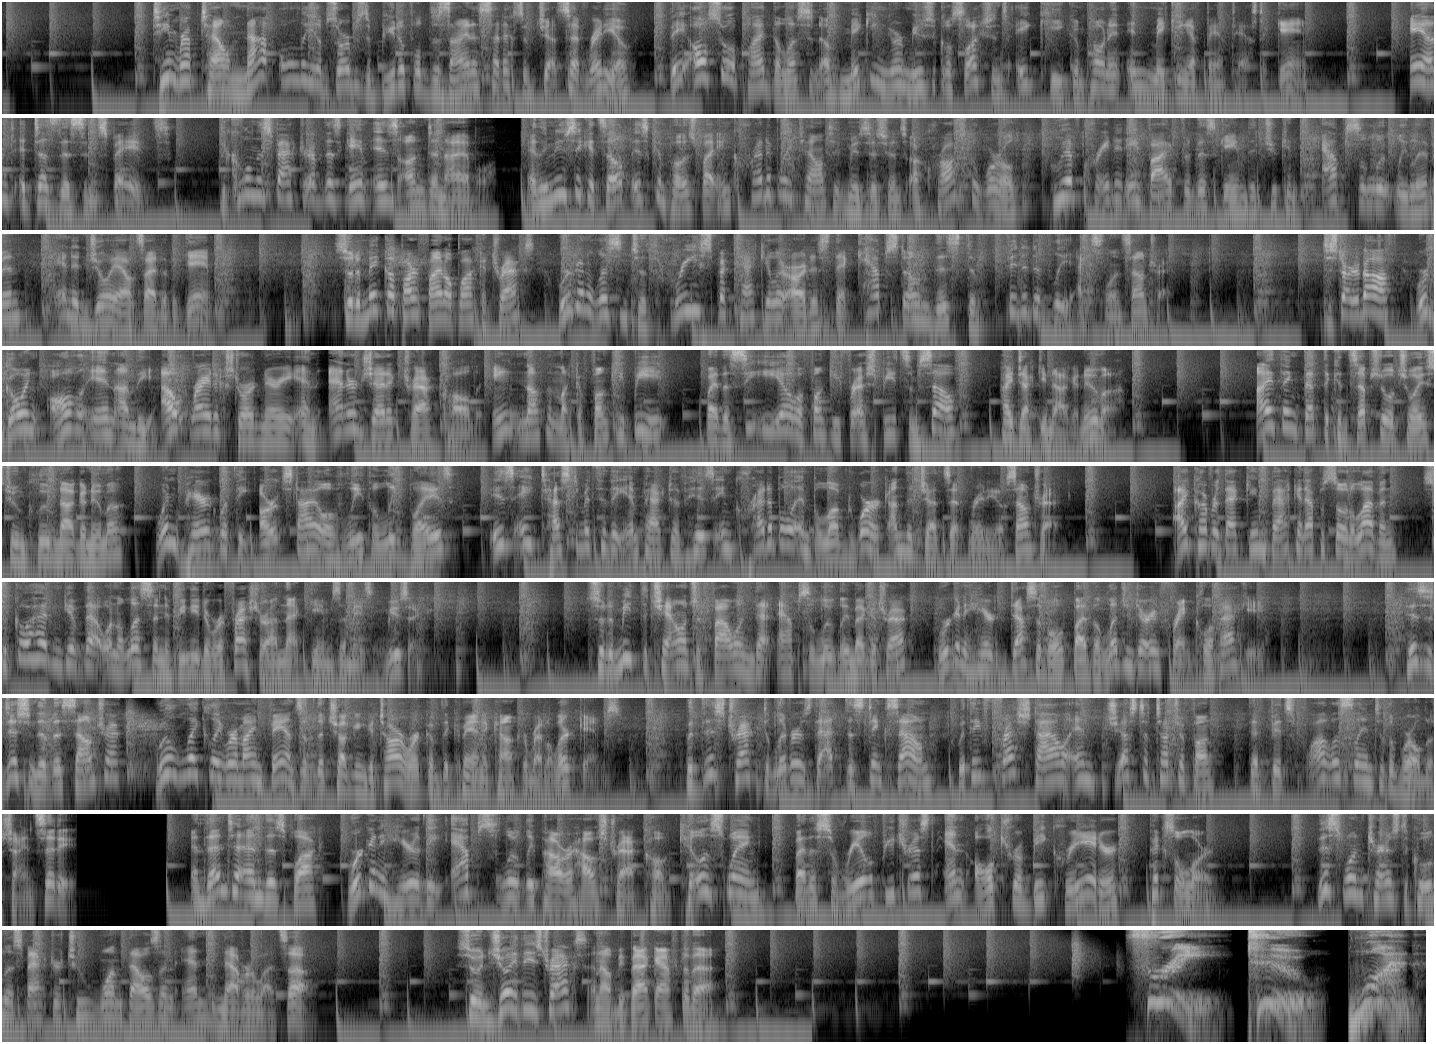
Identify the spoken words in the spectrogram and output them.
Team Reptile not only absorbs the beautiful design aesthetics of Jet Set Radio, they also applied the lesson of making your musical selections a key component in making a fantastic game. And it does this in spades. The coolness factor of this game is undeniable, and the music itself is composed by incredibly talented musicians across the world who have created a vibe for this game that you can absolutely live in and enjoy outside of the game. So, to make up our final block of tracks, we're going to listen to three spectacular artists that capstone this definitively excellent soundtrack. To start it off, we're going all in on the outright extraordinary and energetic track called Ain't Nothing Like a Funky Beat by the CEO of Funky Fresh Beats himself, Hideki Naganuma. I think that the conceptual choice to include Naganuma, when paired with the art style of Lethal League Blaze, is a testament to the impact of his incredible and beloved work on the Jet Set Radio soundtrack. I covered that game back in episode 11, so go ahead and give that one a listen if you need a refresher on that game's amazing music. So to meet the challenge of following that absolutely mega track, we're going to hear Decibel by the legendary Frank Klepacki. His addition to this soundtrack will likely remind fans of the chugging guitar work of the Command & Conquer Red Alert games. But this track delivers that distinct sound with a fresh style and just a touch of funk that fits flawlessly into the world of Shine City. And then to end this block, we're going to hear the absolutely powerhouse track called Killa Swing by the surreal futurist and ultra beat creator Pixelord. This one turns the coolness factor to 1000 and never lets up. So enjoy these tracks, and I'll be back after that. Three, two, one.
